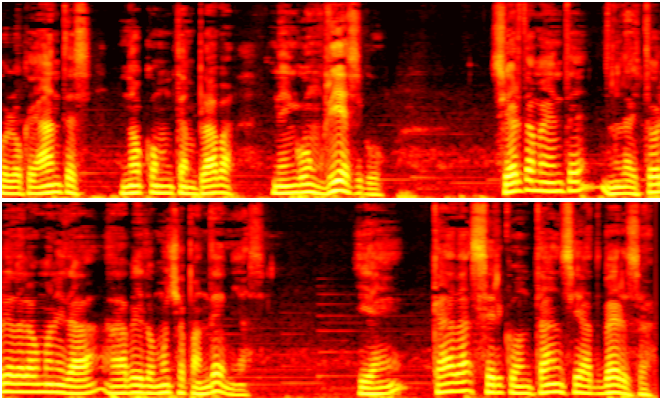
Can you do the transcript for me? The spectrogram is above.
o lo que antes no contemplaba ningún riesgo. Ciertamente, en la historia de la humanidad ha habido muchas pandemias y en cada circunstancia adversa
